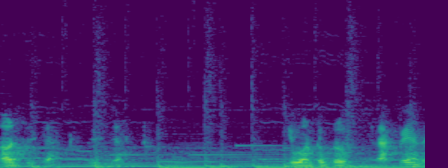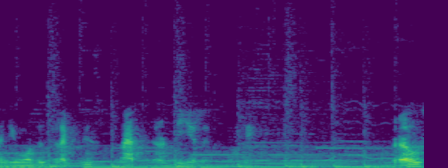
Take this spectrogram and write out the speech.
not this directory, this directory. You want to browse directory and then you want to select this math.dll. Okay browse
